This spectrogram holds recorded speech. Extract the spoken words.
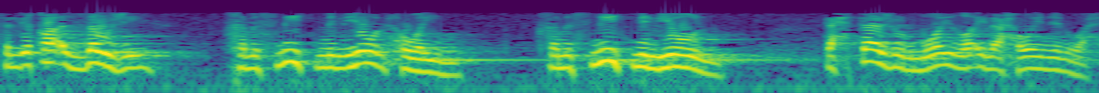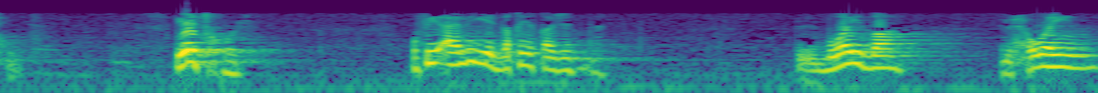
في اللقاء الزوجي خمسمئة مليون حوين. خمسمئة مليون. تحتاج البويضة إلى حوين واحد. يدخل. وفي آلية دقيقة جدا. البويضة الحوين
